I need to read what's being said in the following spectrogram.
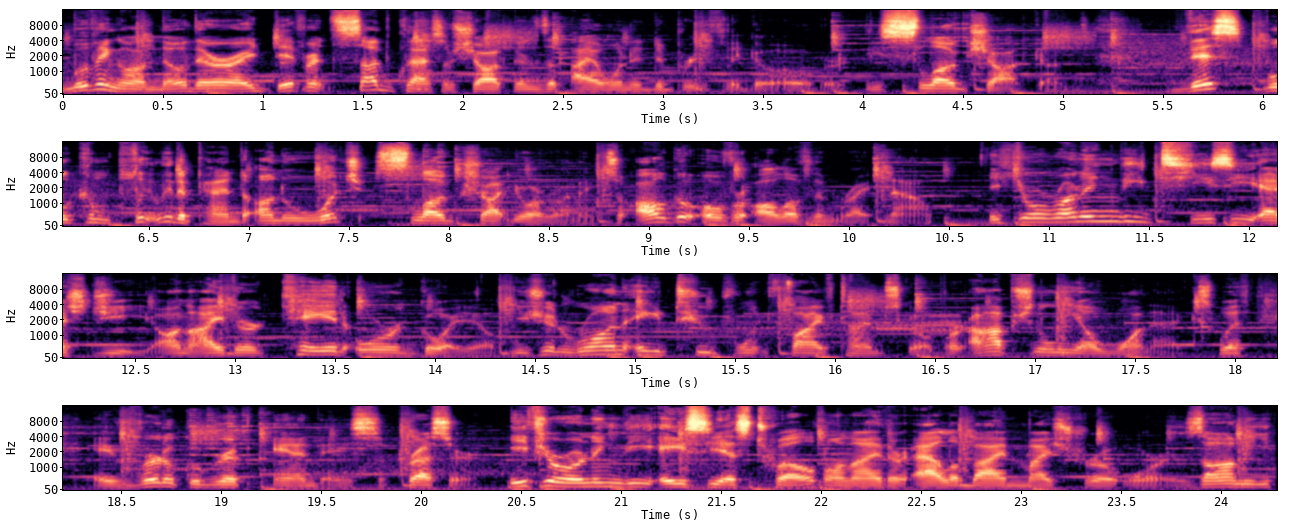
Moving on though, there are a different subclass of shotguns that I wanted to briefly go over, the slug shotguns. This will completely depend on which slug shot you're running, so I'll go over all of them right now. If you're running the TCSG on either Kaid or Goyo, you should run a 2.5 times scope, or optionally a 1x, with a vertical grip and a suppressor. If you're running the ACS-12 on either Alibi, Maestro, or Azami,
